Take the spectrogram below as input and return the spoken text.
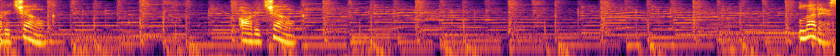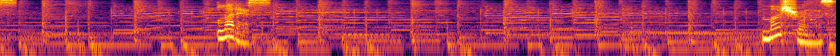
artichoke. Artichoke. Lettuce. Lettuce. Mushrooms.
